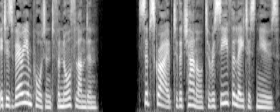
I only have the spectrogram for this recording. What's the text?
it is very important for North London. Subscribe to the channel to receive the latest news.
